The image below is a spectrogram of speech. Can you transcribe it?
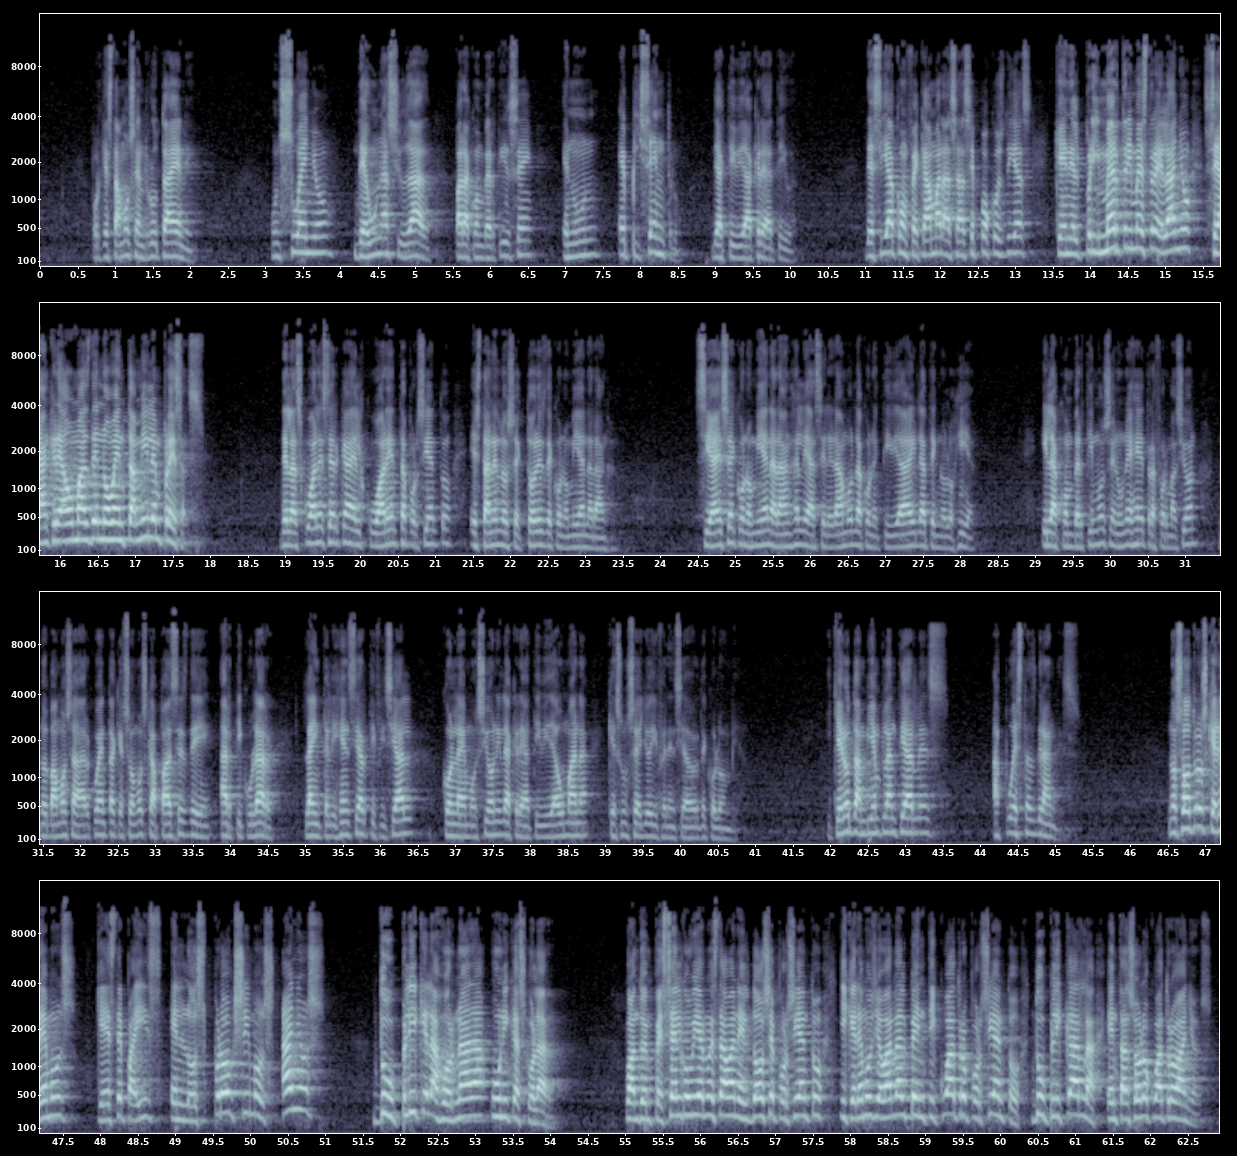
porque estamos en Ruta N, un sueño de una ciudad para convertirse en un epicentro de actividad creativa. Decía Confecámaras hace pocos días que en el primer trimestre del año se han creado más de 90 mil empresas. De las cuales cerca del 40% están en los sectores de economía naranja. Si a esa economía naranja le aceleramos la conectividad y la tecnología y la convertimos en un eje de transformación, nos vamos a dar cuenta que somos capaces de articular la inteligencia artificial con la emoción y la creatividad humana, que es un sello diferenciador de Colombia. Y quiero también plantearles apuestas grandes. Nosotros queremos que este país en los próximos años duplique la jornada única escolar. Cuando empecé el gobierno estaba en el 12% y queremos llevarla al 24%, duplicarla en tan solo cuatro años.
